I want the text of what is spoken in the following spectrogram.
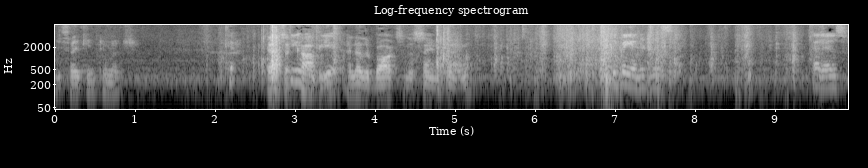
You thinking too much? C- That's a copy, you. another box of the same thing. The bandages. That is.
